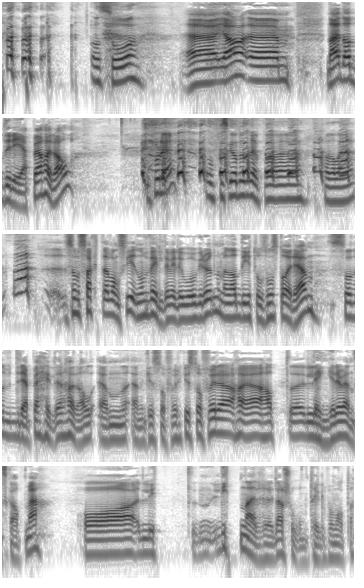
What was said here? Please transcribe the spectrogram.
Og så Eh, ja eh, Nei, da dreper jeg Harald. Hvorfor det? Hvorfor skal du drepe eh, Harald Eia? Som sagt, det er vanskelig å gi noen veldig veldig god grunn, men av de to som står igjen, så dreper jeg heller Harald enn Kristoffer. Kristoffer eh, har jeg hatt eh, lengre vennskap med, og litt, litt nærere relasjon til, på en måte.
